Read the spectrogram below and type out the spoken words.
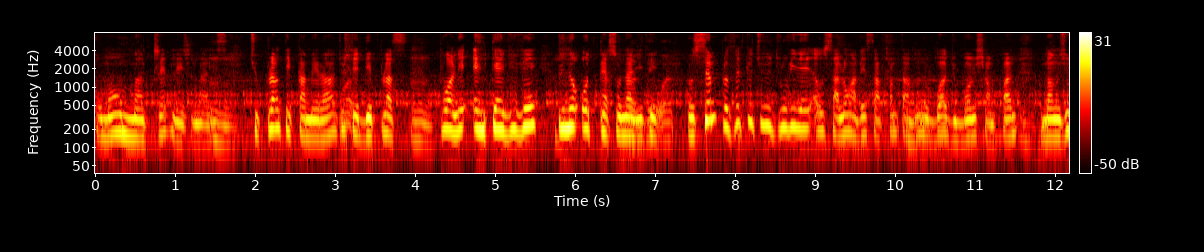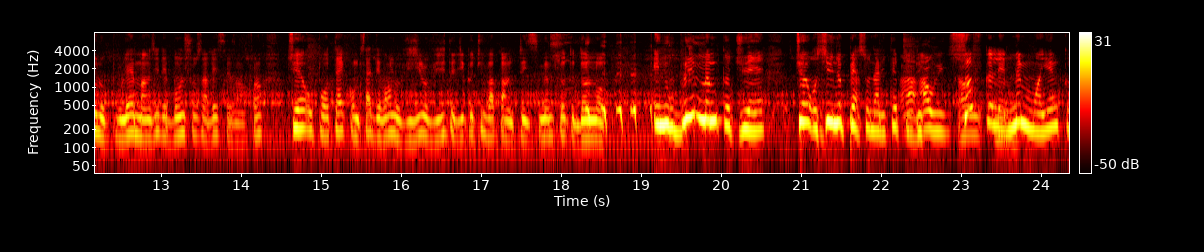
comment on maltraite les journalistes. Tu prends tes caméras, tu te déplaces pour aller interviewer une autre personnalité. Le simple fait que tu le trouves il est au salon avec sa femme, en train de boire du bon champagne, manger le poulet, manger des bonnes choses avec ses enfants. Tu es au portail comme ça devant le vigile. Le vigile te dit que tu ne vas pas entrer ici, même si on te donne l'ordre. Et n'oublie même que tu es, tu es aussi une personnalité publique. ah oui, ah Sauf oui. que les mêmes moyens que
